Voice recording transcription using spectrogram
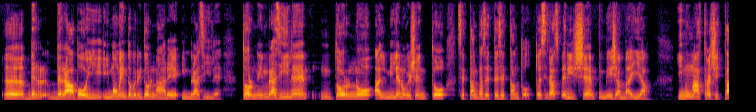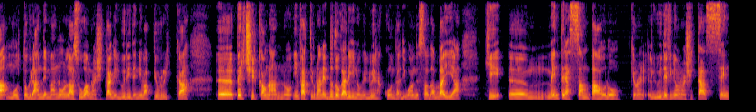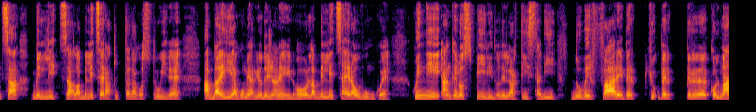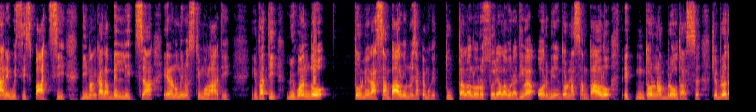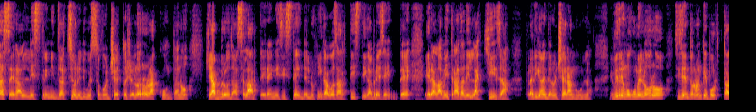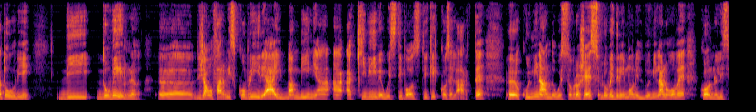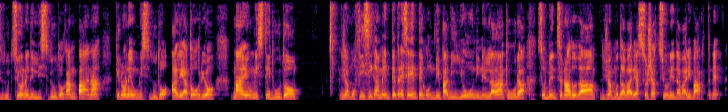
eh, ver- verrà poi il momento per ritornare in Brasile. Torna in Brasile intorno al 1977-78 e si trasferisce invece a Bahia, in un'altra città molto grande, ma non la sua, una città che lui riteneva più ricca, eh, per circa un anno. Infatti un aneddoto carino che lui racconta di quando è stato a Bahia, che ehm, mentre a San Paolo, che una, lui definiva una città senza bellezza, la bellezza era tutta da costruire, a Bahia come a Rio de Janeiro la bellezza era ovunque. Quindi anche lo spirito dell'artista di dover fare per, per per colmare questi spazi di mancata bellezza erano meno stimolati. Infatti lui quando tornerà a San Paolo, noi sappiamo che tutta la loro storia lavorativa orbita intorno a San Paolo e intorno a Brotas, cioè Brotas era l'estremizzazione di questo concetto, cioè loro raccontano che a Brotas l'arte era inesistente, l'unica cosa artistica presente era la vetrata della chiesa, praticamente non c'era nulla. E vedremo come loro si sentono anche portatori di dover eh, diciamo, far riscoprire ai bambini, a, a, a, chi vive questi posti, che cos'è l'arte, eh, culminando questo processo, lo vedremo nel 2009 con l'istituzione dell'Istituto Campana, che non è un istituto aleatorio, ma è un istituto diciamo fisicamente presente con dei padiglioni nella natura sovvenzionato da, diciamo, da varie associazioni e da vari partner.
